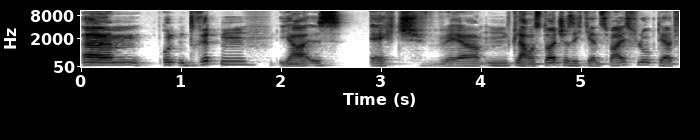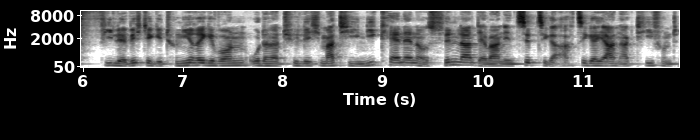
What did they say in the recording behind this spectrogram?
Ähm, und einen dritten, ja, ist echt schwer. Hm, klar, aus deutscher Sicht Jens Weißflug, der hat viele wichtige Turniere gewonnen. Oder natürlich Matti Nikänen aus Finnland, der war in den 70er, 80er Jahren aktiv und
